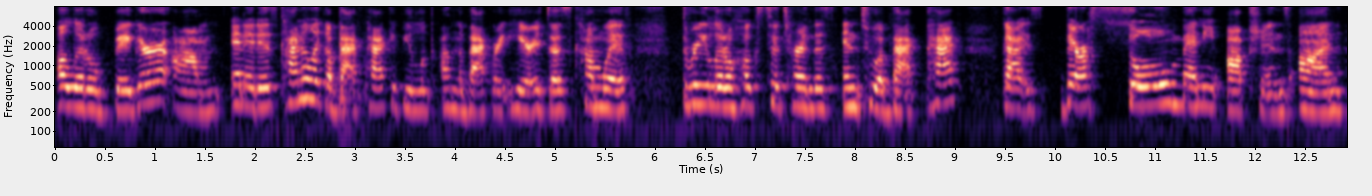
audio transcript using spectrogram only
a little bigger um and it is kind of like a backpack if you look on the back right here it does come with three little hooks to turn this into a backpack guys there are so many options on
